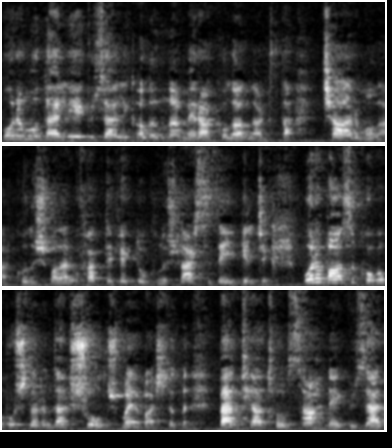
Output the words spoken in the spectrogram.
Bu ara modelliğe, güzellik alanına merak olanlarda da çağrımalar, konuşmalar, ufak tefek dokunuşlar size iyi gelecek. Bu ara bazı kova burçlarında şu oluşmaya başladı. Ben tiyatro, sahne, güzel,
